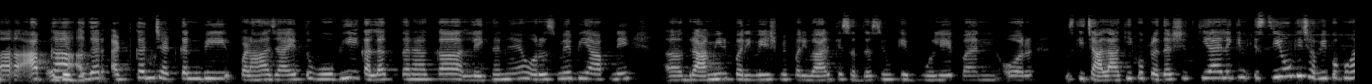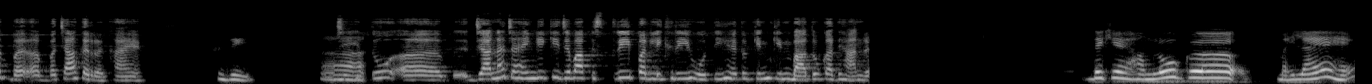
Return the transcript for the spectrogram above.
आपका अगर अटकन चटकन भी पढ़ा जाए तो वो भी एक अलग तरह का लेखन है और उसमें भी आपने ग्रामीण परिवेश में परिवार के सदस्यों के भोलेपन और उसकी चालाकी को प्रदर्शित किया है लेकिन स्त्रियों की छवि को बहुत बचा कर रखा है। जी। जी तो जानना चाहेंगे कि जब आप स्त्री पर लिख रही होती हैं तो किन किन बातों का ध्यान देखिए, हम लोग महिलाएँ हैं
